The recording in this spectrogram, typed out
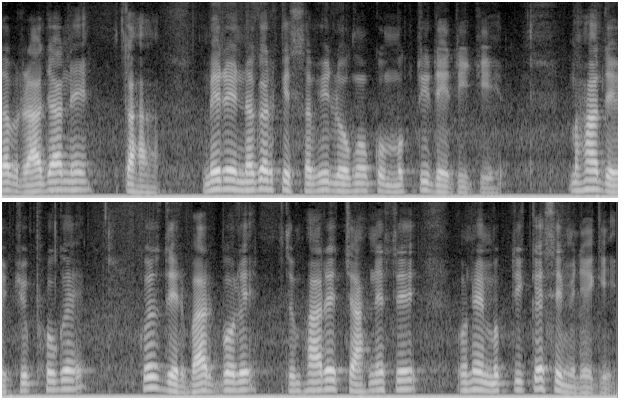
तब राजा ने कहा, मेरे नगर के सभी लोगों को मुक्ति दे दीजिए। महादेव चुप हो गए। कुछ देर बाद बोले, तुम्हारे चाहने से उन्हें मुक्ति कैसे मिलेगी?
